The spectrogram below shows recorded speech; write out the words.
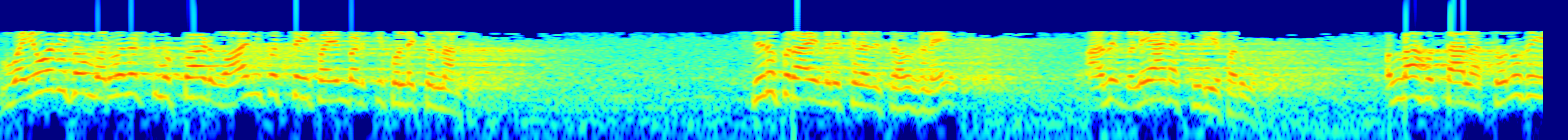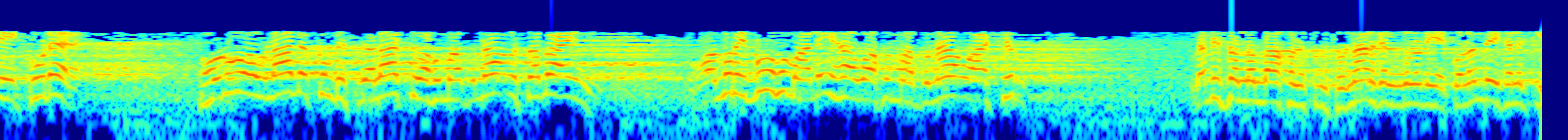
வயோதிபம் வருவதற்கு முற்பாடு வாலிபத்தை பயன்படுத்திக் கொள்ள சொன்னார்கள். சிறுபிராயம் இருக்கிறது சோர்களே அது விளையாடக்கூடிய பருவம். அல்லாஹுத்தால தொழுகையை கூட முருவ உலாதக்கும் சபாயின் வமுரிபூஹும் அலைஹா அபுனா வாஷிர். நபி ஸல்லல்லாஹு சொன்னார்கள் உங்களுடைய குழந்தைகளுக்கு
